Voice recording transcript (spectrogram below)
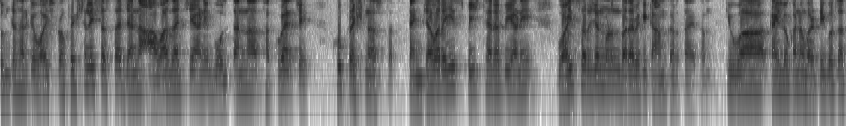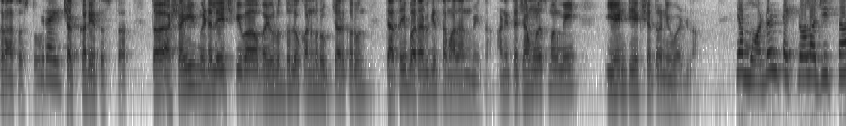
तुमच्यासारखे व्हॉइस प्रोफेशनलिस्ट असतात ज्यांना आवाजाचे आणि बोलताना थकव्याचे खूप प्रश्न असतात. त्यांच्यावरही स्पीच थेरपी आणि व्हॉइस सर्जन म्हणून बऱ्यापैकी काम करता येतं. किंवा काही लोकांना व्हर्टिगोचा त्रास असतो. चक्कर येत असतात. तर अशाही मिडल एज किंवा वयोवृद्ध लोकांवर उपचार करून त्यातही बऱ्यापैकी समाधान मिळतं. आणि त्याच्यामुळेच मग मी ई एन टी हे क्षेत्र निवडलं. या मॉडर्न टेक्नॉलॉजीचा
